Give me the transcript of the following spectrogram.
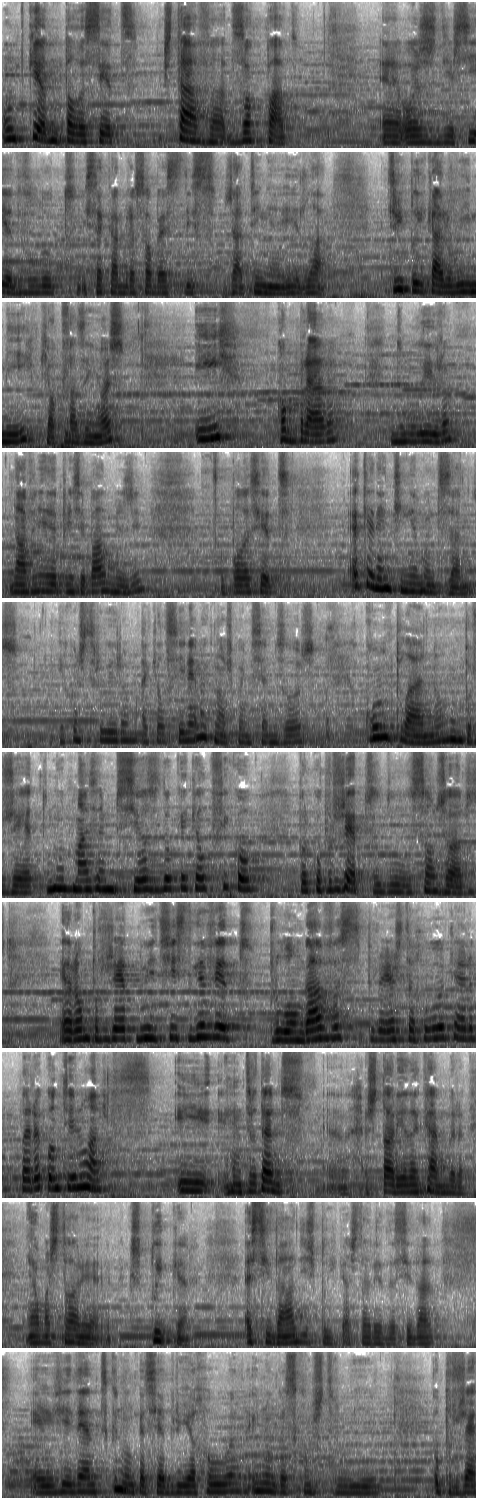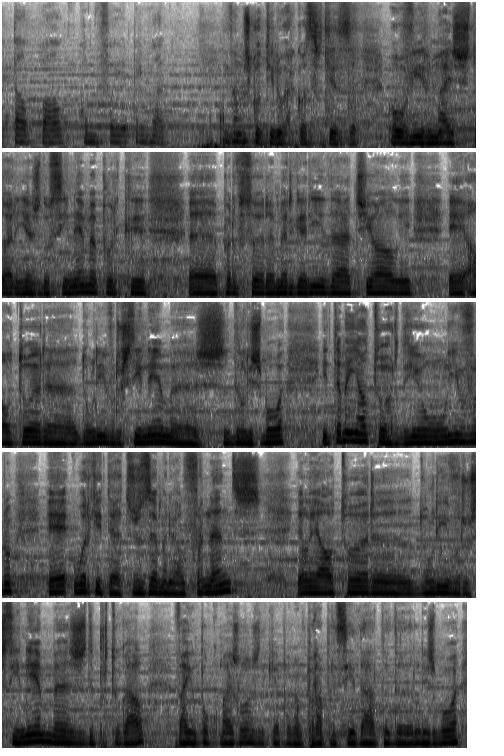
um pequeno palacete que estava desocupado. Uh, hoje dir-se-ia de voluto, e se a Câmara soubesse disso, já tinha ido lá triplicar o IMI, que é o que fazem hoje, e compraram, demoliram, na avenida principal, imagino, o palacete até nem tinha muitos anos, e construíram aquele cinema que nós conhecemos hoje, com um plano, um projeto muito mais ambicioso do que aquele que ficou porque o projeto do São Jorge era um projeto do edifício de Gaveto, prolongava-se por esta rua que era para continuar. E, entretanto, a história da Câmara é uma história que explica a cidade e explica a história da cidade. É evidente que nunca se abriu a rua e nunca se construiu o projeto tal qual como foi aprovado. E vamos continuar, com certeza, a ouvir mais histórias do cinema, porque a professora Margarida Accioli é autora do livro Cinemas de Lisboa e também autor de um livro, é o arquiteto José Manuel Fernandes. Ele é autor eh, do livro Cinemas de Portugal, vai um pouco mais longe do que a própria cidade de Lisboa.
